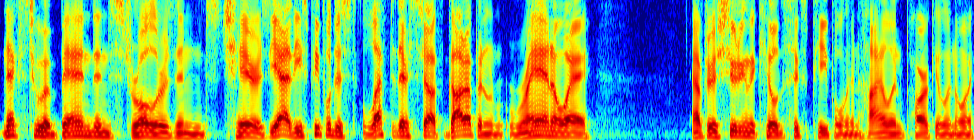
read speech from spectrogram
Next to abandoned strollers and chairs. Yeah, these people just left their stuff, got up and ran away after a shooting that killed six people in Highland Park, Illinois.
